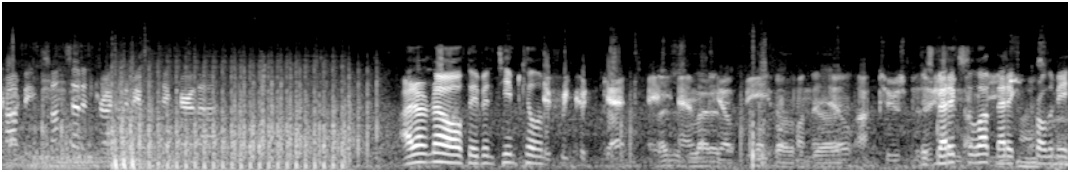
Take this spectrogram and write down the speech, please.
Copy. Sunset and direct should be able to take care of that. I don't know if they've been team killing. If we could get a I just let it MTLB up on the the guy. hill at two's position. Is medic still up? that'd Medic, be- crawl to me.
